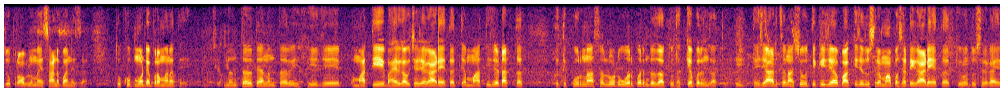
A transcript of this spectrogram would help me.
जो प्रॉब्लेम आहे सांडपाण्याचा तो खूप मोठ्या प्रमाणात आहे. नंतर त्यानंतर हे जे माती बाहेरगावच्या ज्या गाड्या येतात त्या माती जे टाकतात तर ते पूर्ण असा लोट वरपर्यंत जातो धक्क्यापर्यंत जातो. त्याची अडचण अशी होती की ज्या बाकीच्या दुसऱ्या मापासाठी गाड्या येतात किंवा दुसऱ्या काय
